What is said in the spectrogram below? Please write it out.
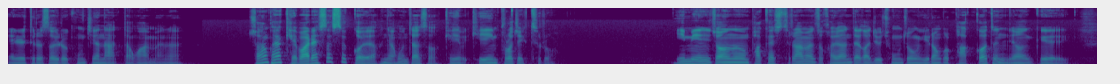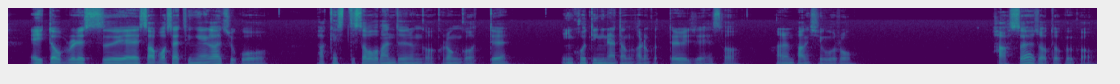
예를 들어서 이런 공지가 나왔다고 하면은 저는 그냥 개발했었을 거예요. 그냥 혼자서 개, 개인 프로젝트로. 이미 저는 팟캐스트를 하면서 관련돼가지고 종종 이런 걸 봤거든요. 그 AWS에 서버 세팅해가지고 팟캐스트 서버 만드는 거 그런 것들 인코딩이라던가 그런 것들 이제 해서 하는 방식으로 봤어요. 저도 그거.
